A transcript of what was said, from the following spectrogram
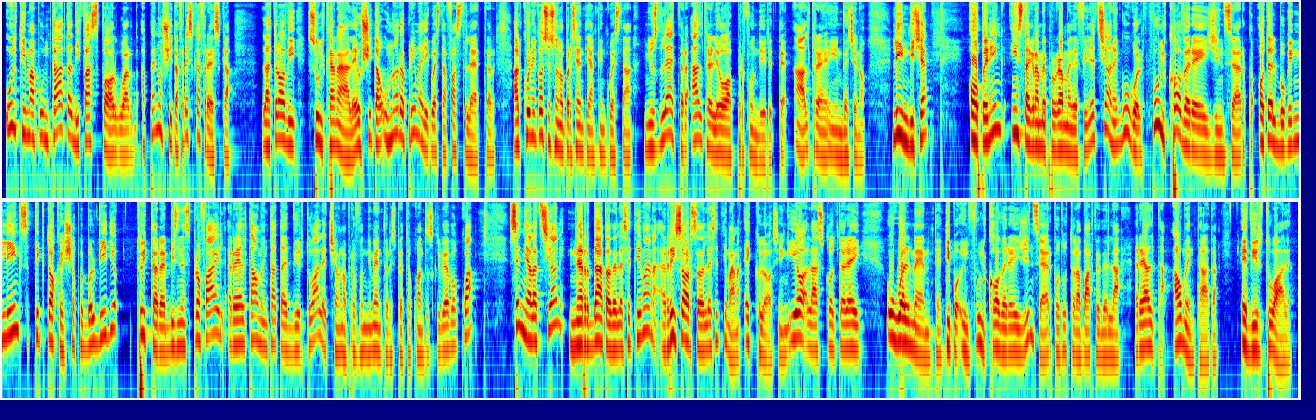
Ultima puntata di Fast Forward, appena uscita fresca fresca la trovi sul canale, è uscita un'ora prima di questa fast letter. Alcune cose sono presenti anche in questa newsletter, altre le ho approfondite, altre invece no. L'indice Opening, Instagram e programma di affiliazione, Google, full coverage in SERP, hotel booking links, TikTok e shoppable video, Twitter e business profile, realtà aumentata e virtuale, c'è un approfondimento rispetto a quanto scrivevo qua, segnalazioni, nerdata della settimana, risorsa della settimana e closing. Io la ascolterei ugualmente, tipo il full coverage in SERP o tutta la parte della realtà aumentata e virtuale.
